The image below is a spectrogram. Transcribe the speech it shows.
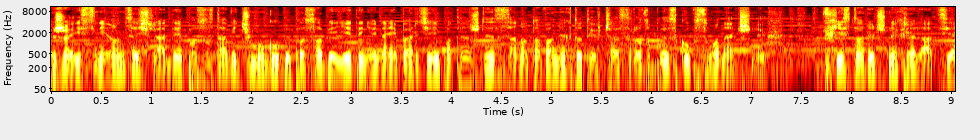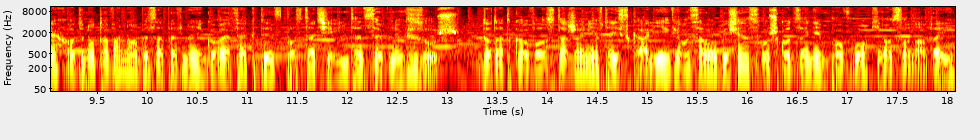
że istniejące ślady pozostawić mógłby po sobie jedynie najbardziej potężny z zanotowanych dotychczas rozbłysków słonecznych. Historycznych relacjach odnotowano by zapewne jego efekty w postaci intensywnych zórz. Dodatkowo starzenie w tej skali wiązałoby się z uszkodzeniem powłoki ozonowej,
